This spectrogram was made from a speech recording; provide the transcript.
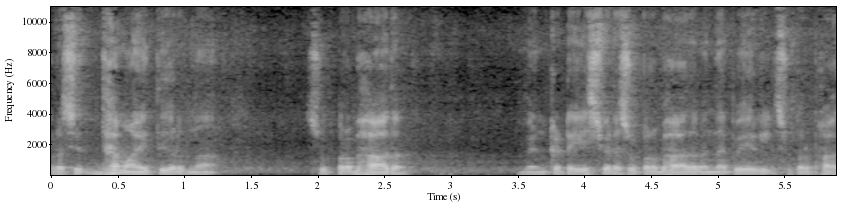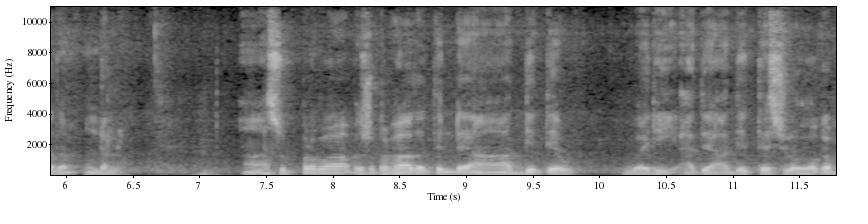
പ്രസിദ്ധമായി തീർന്ന സുപ്രഭാതം വെങ്കടേശ്വര സുപ്രഭാതം എന്ന പേരിൽ സുപ്രഭാതം ഉണ്ടല്ലോ. ആ സുപ്രഭാ സുപ്രഭാതത്തിന്റെ ആദ്യത്തെ വരി ആദ്യ ആദ്യത്തെ ശ്ലോകം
